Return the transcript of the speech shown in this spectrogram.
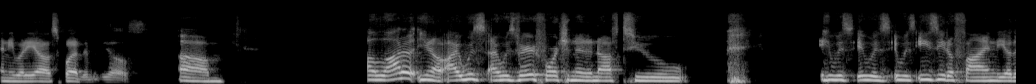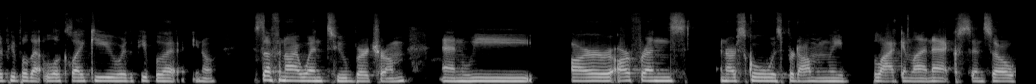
anybody else. But anybody else. Um, a lot of you know, I was I was very fortunate enough to. It was it was it was easy to find the other people that look like you or the people that you know. Steph and I went to Bergtraum, and we our our friends and our school was predominantly black and Latinx. And so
